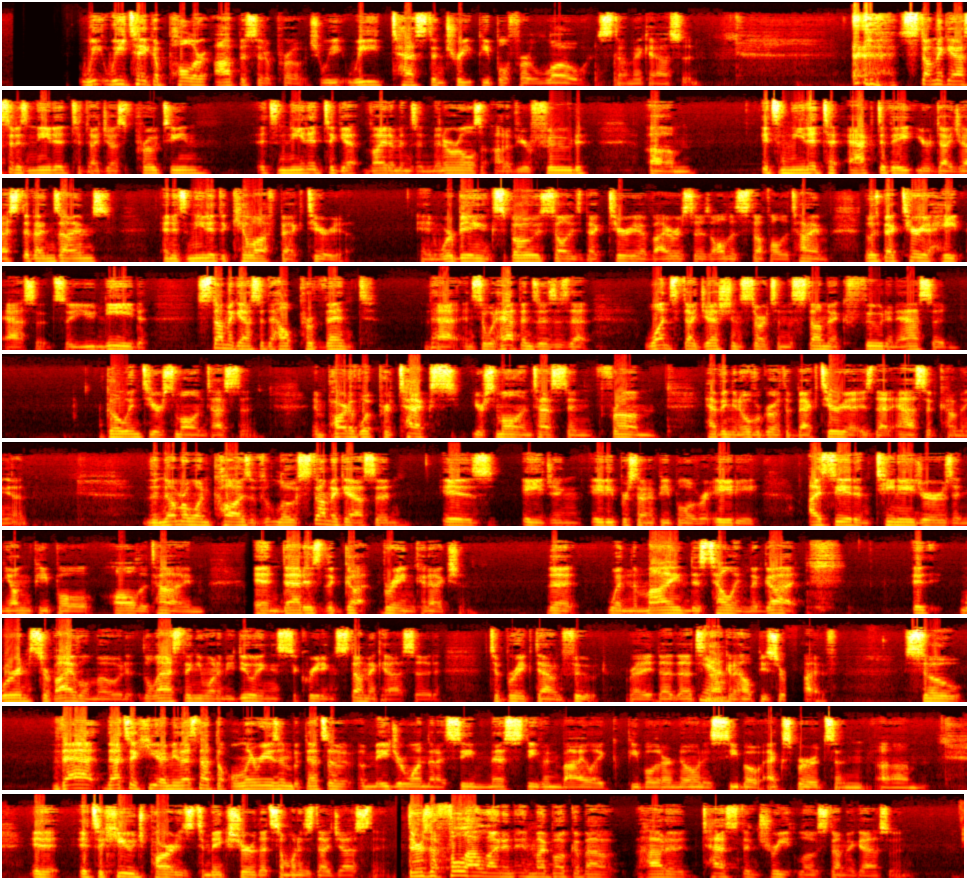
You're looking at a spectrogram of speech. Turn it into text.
we we take a polar opposite approach. We we test and treat people for low stomach acid. stomach acid is needed to digest protein. It's needed to get vitamins and minerals out of your food. Um, it's needed to activate your digestive enzymes, and it's needed to kill off bacteria. And we're being exposed to all these bacteria, viruses, all this stuff all the time. Those bacteria hate acid, so you need stomach acid to help prevent that. And so what happens is is that once digestion starts in the stomach, food and acid go into your small intestine. And part of what protects your small intestine from having an overgrowth of bacteria is that acid coming in. The number one cause of low stomach acid is aging. 80% of people over 80. I see it in teenagers and young people all the time and that is the gut brain connection. That when the mind is telling the gut, it, we're in survival mode. The last thing you want to be doing is secreting stomach acid to break down food, right? That that's yeah. not going to help you survive. So that that's a huge. I mean, that's not the only reason, but that's a, a major one that I see missed even by like people that are known as SIBO experts, and um, it it's a huge part is to make sure that someone is digesting. There's a full outline in, in my book about how to test and treat low stomach acid.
